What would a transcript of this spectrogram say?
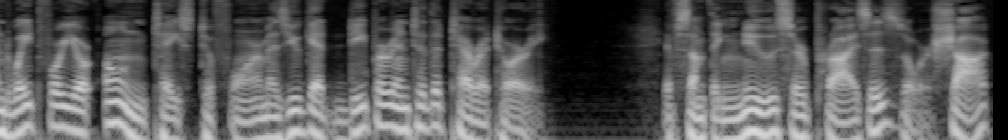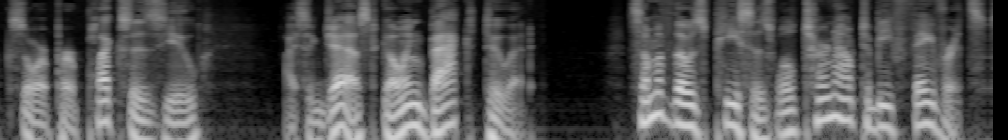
and wait for your own taste to form as you get deeper into the territory. If something new surprises, or shocks, or perplexes you, I suggest going back to it. Some of those pieces will turn out to be favorites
